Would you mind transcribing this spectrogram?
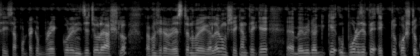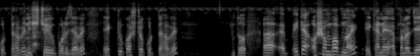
সেই সাপোর্টটাকে ব্রেক করে নিচে চলে আসলো, তখন সেটা রেস্টেন হয়ে গেল এবং সেখান থেকে বেবি ডগিকে উপরে যেতে একটু কষ্ট করতে হবে, নিশ্চয়ই উপরে যাবে, একটু কষ্ট করতে হবে। তো এটা অসম্ভব নয়। এখানে আপনারা যে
